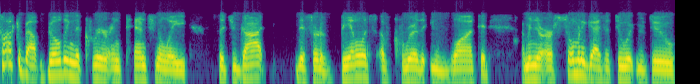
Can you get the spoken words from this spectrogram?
Talk about building the career intentionally so that you got this sort of balance of career that you wanted. I mean, there are so many guys that do what you do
